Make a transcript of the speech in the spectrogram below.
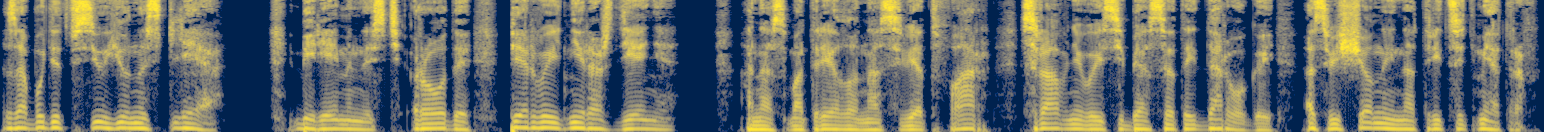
Забудет всю юность Леа, беременность, роды, первые дни рождения. Она смотрела на свет фар, сравнивая себя с этой дорогой, освещенной на тридцать метров.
